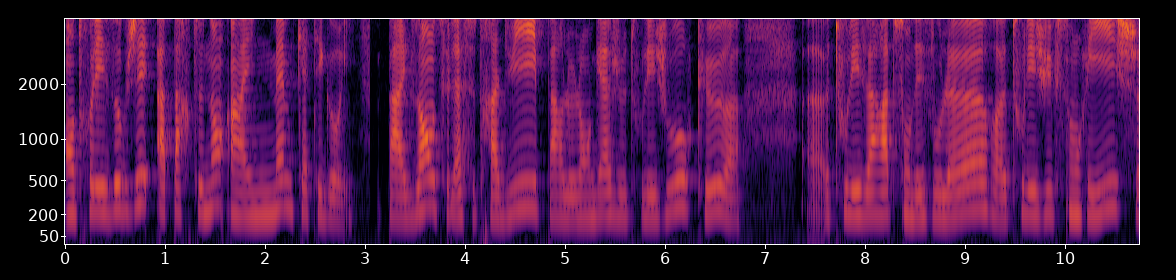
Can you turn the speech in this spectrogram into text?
entre les objets appartenant à une même catégorie. Par exemple, cela se traduit par le langage de tous les jours que euh, euh, tous les Arabes sont des voleurs, euh, tous les Juifs sont riches,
